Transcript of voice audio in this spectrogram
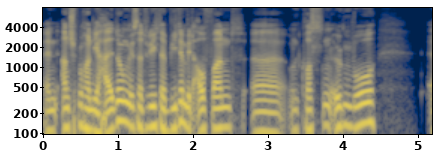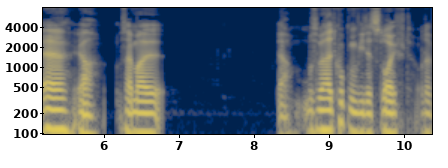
ein Anspruch an die Haltung ist natürlich dann wieder mit Aufwand äh, und Kosten irgendwo, äh, ja, sag mal, ja, muss man halt gucken, wie das läuft oder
